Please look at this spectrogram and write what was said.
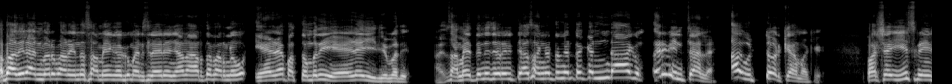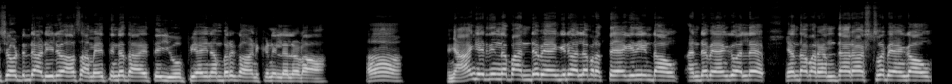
അപ്പൊ അതിൽ അൻവർ പറയുന്ന സമയം നിങ്ങൾക്ക് മനസ്സിലായില്ല? ഞാൻ നേരത്തെ പറഞ്ഞു ഏഴ് പത്തൊമ്പത് ഏഴ് ഇരുപത്. സമയത്തിന്റെ ചെറിയ വ്യത്യാസം അങ്ങോട്ടും ഇങ്ങോട്ടൊക്കെ ഉണ്ടാകും. ഒരു മിനിറ്റ് അല്ലേ? അത് വിട്ടു കൊടുക്കാം നമുക്ക്. പക്ഷെ ഈ സ്ക്രീൻഷോട്ടിന്റെ അടിയിലും ആ സമയത്തിന്റെ താഴത്ത് യു പി ഐ നമ്പർ കാണിക്കണില്ലല്ലോടാ. ആ ഞാൻ കരുതിന്നപ്പോ എന്റെ ബാങ്കിന് വല്ല പ്രത്യേകത ഉണ്ടാവും. എന്റെ ബാങ്ക് വല്ല എന്താ പറയാ അന്താരാഷ്ട്ര ബാങ്കാവും.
